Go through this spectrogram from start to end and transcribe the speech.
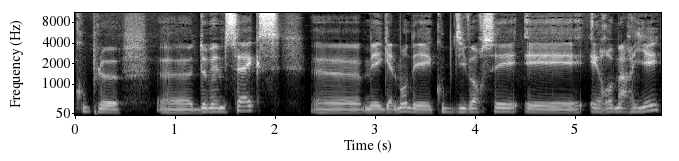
couples de même sexe, mais également des couples divorcés et, et remariés.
